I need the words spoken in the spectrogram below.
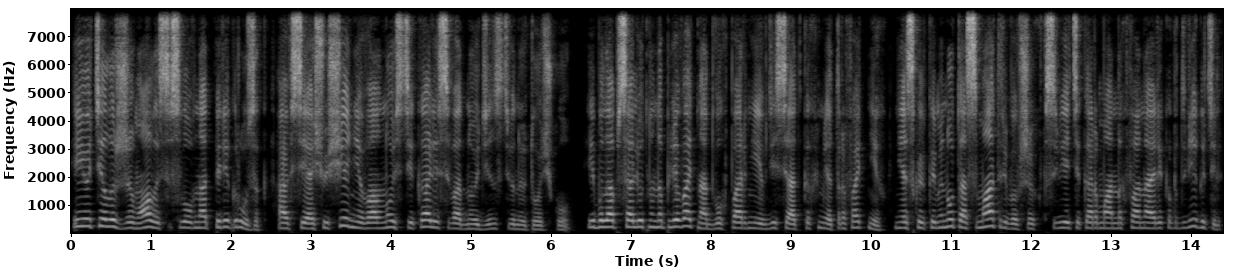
Ее тело сжималось, словно от перегрузок, а все ощущения волной стекались в одну единственную точку и было абсолютно наплевать на двух парней в десятках метров от них, несколько минут осматривавших в свете карманных фонариков двигатель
